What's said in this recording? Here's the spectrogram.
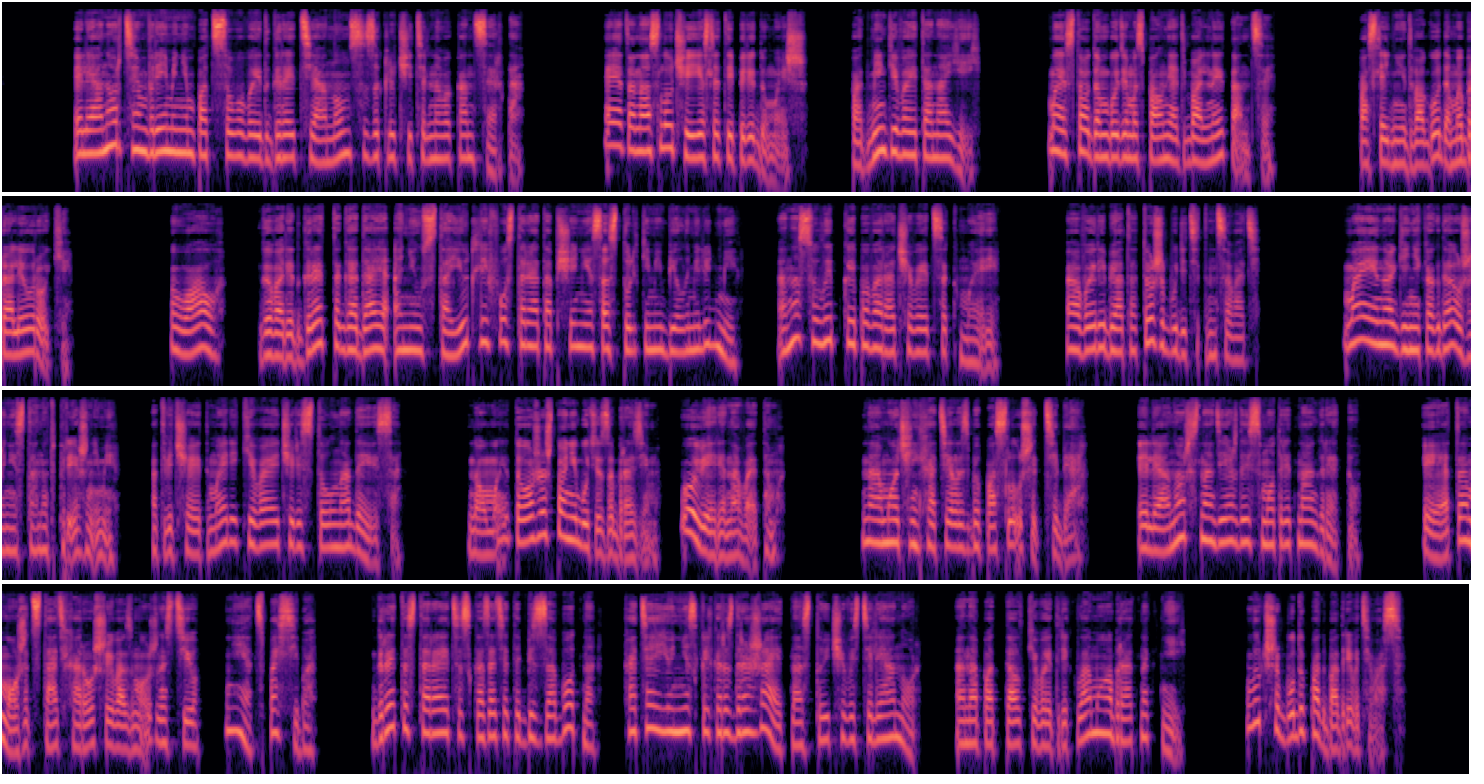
Элеонор тем временем подсовывает Гретти анонс заключительного концерта. «Это на случай, если ты передумаешь», — подмигивает она ей. «Мы с Тодом будем исполнять бальные танцы. Последние два года мы брали уроки». «Вау», — говорит Гретта, гадая, а не устают ли Фостеры от общения со столькими белыми людьми. Она с улыбкой поворачивается к Мэри. «А вы, ребята, тоже будете танцевать?» «Мои ноги никогда уже не станут прежними», — отвечает Мэри, кивая через стол на Дэвиса. «Но мы тоже что-нибудь изобразим. Уверена в этом». «Нам очень хотелось бы послушать тебя». Элеонор с надеждой смотрит на Грету. «И это может стать хорошей возможностью...» «Нет, спасибо». Грета старается сказать это беззаботно, хотя ее несколько раздражает настойчивость Элеонор. Она подталкивает рекламу обратно к ней. «Лучше буду подбадривать вас».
